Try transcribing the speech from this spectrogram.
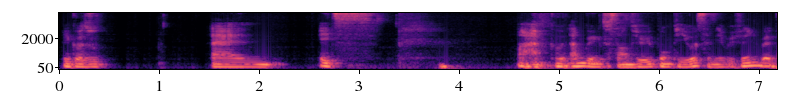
Because and it's I'm going to sound very pompous and everything, but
